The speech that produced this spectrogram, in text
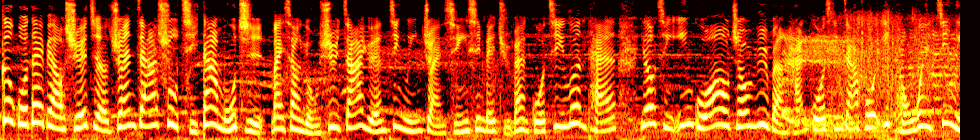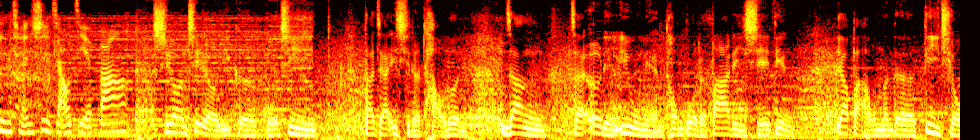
各国代表、学者、专家竖起大拇指，迈向永续家园、近邻转型。新北举办国际论坛，邀请英国、澳洲、日本、韩国、新加坡一同为近邻城市找解方。希望借有一个国际大家一起的讨论，让在二零一五年通过的巴黎协定，要把我们的地球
